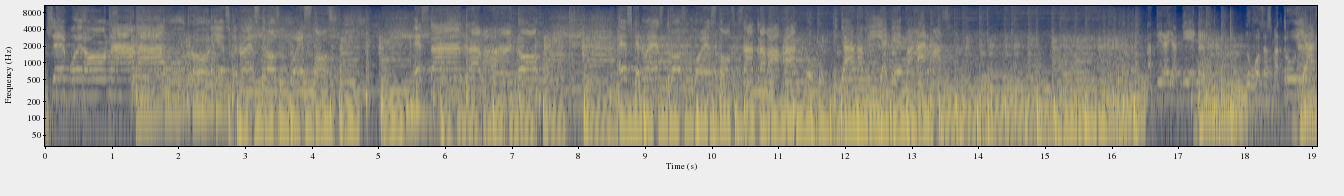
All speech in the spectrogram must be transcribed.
se fueron a lujosas patrullas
